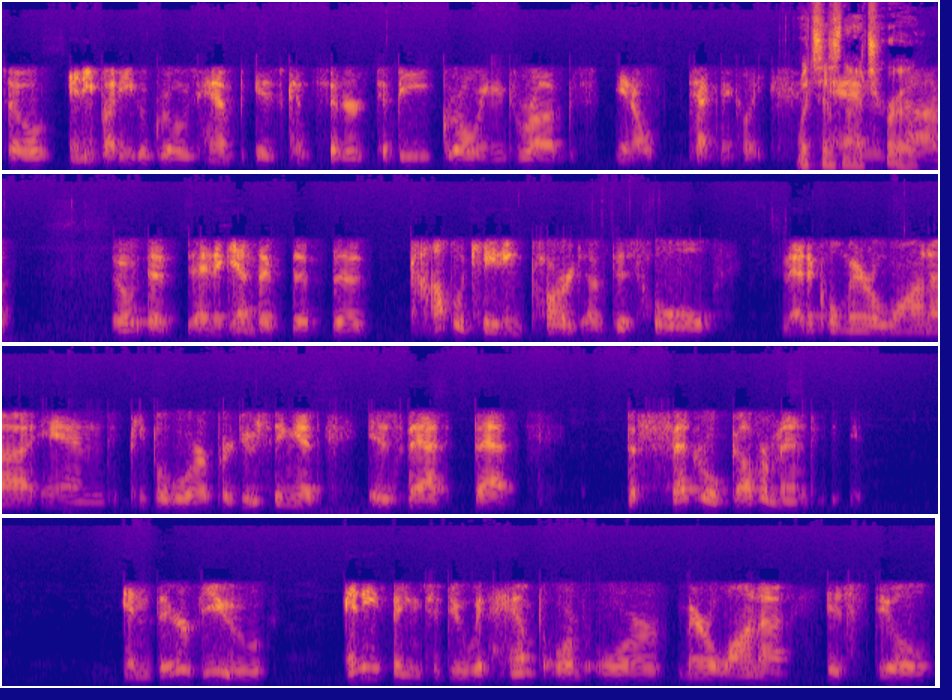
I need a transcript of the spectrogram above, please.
So anybody who grows hemp is considered to be growing drugs, you know, technically. Which is and, not true. Uh, so that, and again, the, the, the complicating part of this whole medical marijuana and people who are producing it is that that the federal government in their view, anything to do with hemp or, or marijuana is still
